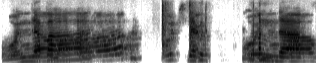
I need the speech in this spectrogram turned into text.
Wunderbar. Gut, sehr, sehr gut. Wunderbar.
